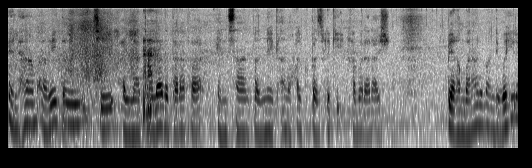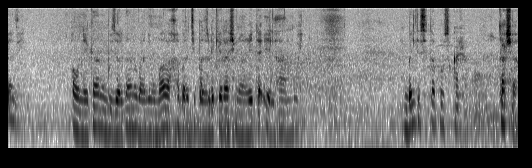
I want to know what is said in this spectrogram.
الهام هغه ته وي چې الله تعالی د طرفه انسان په نیکانو خلکو په زړه کې خبره راشي پیغمبرانو باندې وحی راځي او نیکانو بزرګانو باندې هماغه خبره چې په زړه کې راشي نو هغې ته الهام وایي بل ته څه تپوس کشف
